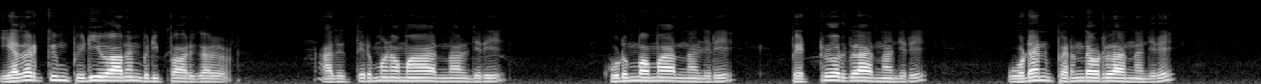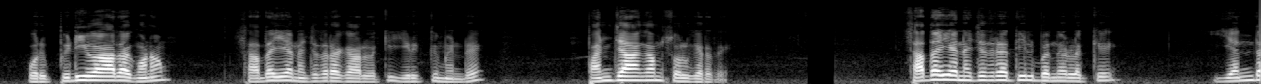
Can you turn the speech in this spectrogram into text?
எதற்கும் பிடிவாதம் பிடிப்பார்கள். அது திருமணமாக இருந்தாலும் சரி குடும்பமாக இருந்தாலும் சரி பெற்றோர்களாக இருந்தாலும் சரி உடன் பிறந்தவர்களாக இருந்தாலும் சரி ஒரு பிடிவாத குணம் சதய நட்சத்திரக்காரர்களுக்கு இருக்கும் என்று பஞ்சாங்கம் சொல்கிறது. சதய நட்சத்திரத்தில் பிறந்தவர்களுக்கு எந்த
